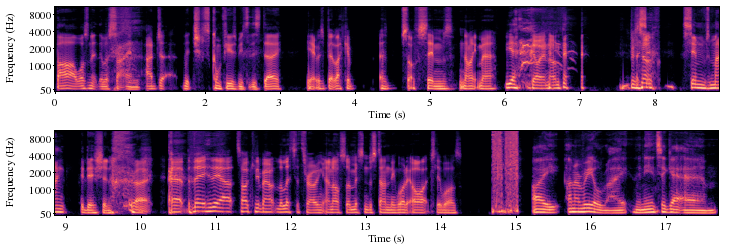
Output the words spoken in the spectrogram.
bar, wasn't it? They were sat in, I which confused me to this day. yeah, it was a bit like a, a sort of Sims nightmare Yeah, going on. It Sims Manc edition. Right. uh, but they they are talking about the litter throwing and also misunderstanding what it all actually was. I on a real right, they need to get um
